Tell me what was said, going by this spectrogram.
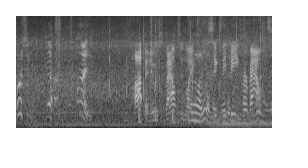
pushing it. Yeah popping. It was bouncing like oh, yeah, 60 feet per bounce.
